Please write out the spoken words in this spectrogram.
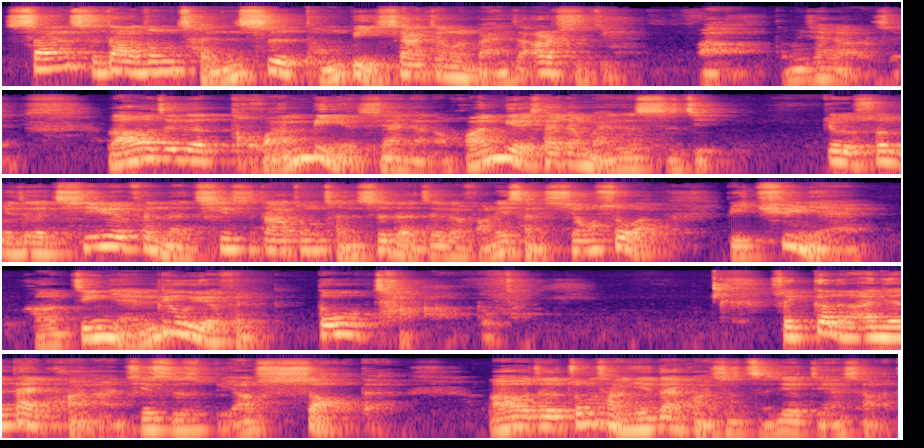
三十大中城市同比下降了百分之二十几啊，同比下降二十几，然后这个环比也是下降的，环比也下降百分之十几，就是说明这个七月份的七十大中城市的这个房地产销售啊，比去年和今年六月份。都差都差，所以个人按揭贷款呢其实是比较少的，然后这个中长期贷款是直接减少的，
